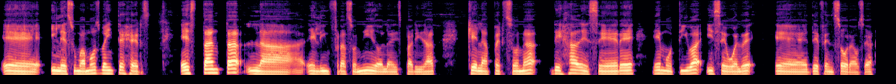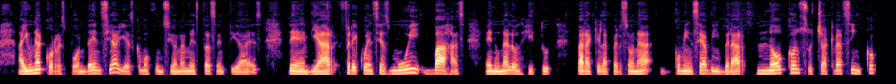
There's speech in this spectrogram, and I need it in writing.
eh, y le sumamos 20 Hz, es tanta la, el infrasonido, la disparidad, que la persona deja de ser eh, emotiva y se vuelve eh, defensora, o sea, hay una correspondencia y es como funcionan estas entidades de enviar frecuencias muy bajas en una longitud para que la persona comience a vibrar no con su chakra 5,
